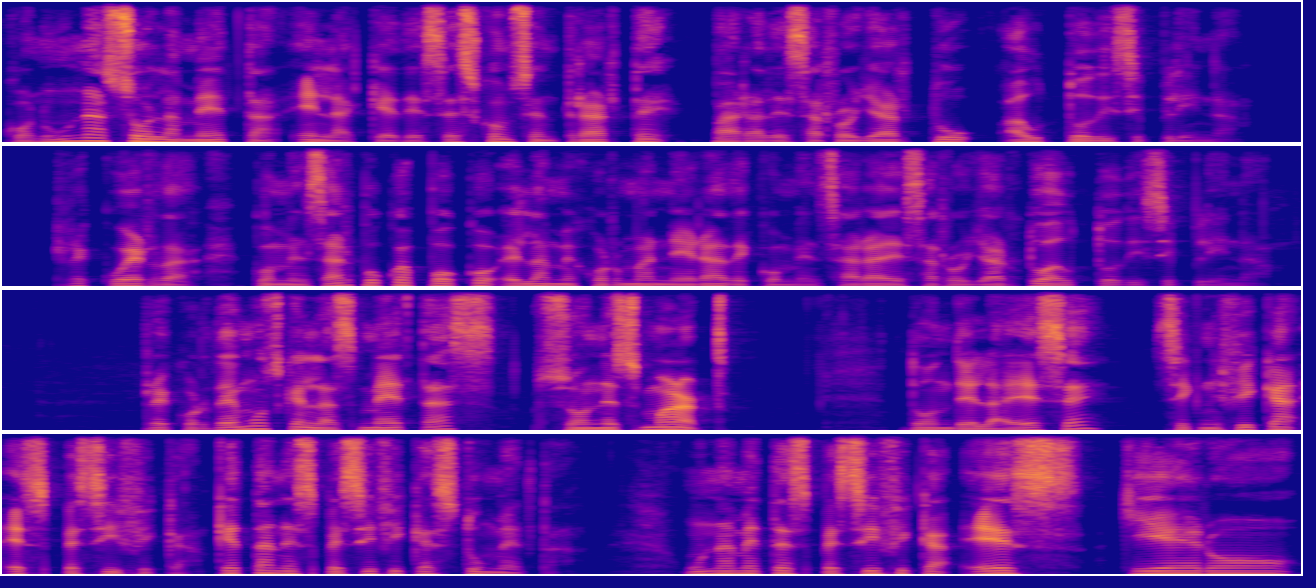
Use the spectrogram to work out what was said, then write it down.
Con una sola meta en la que desees concentrarte para desarrollar tu autodisciplina. Recuerda, comenzar poco a poco es la mejor manera de comenzar a desarrollar tu autodisciplina. Recordemos que las metas son SMART, donde la S significa específica. ¿Qué tan específica es tu meta? Una meta específica es quiero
